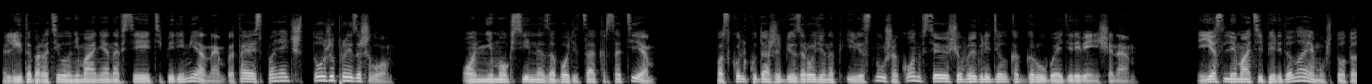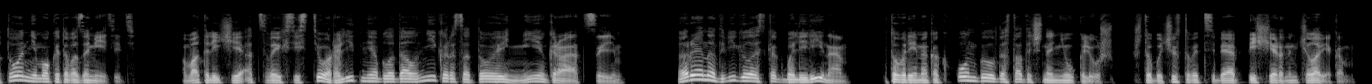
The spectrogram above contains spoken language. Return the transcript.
Лид обратил внимание на все эти перемены, пытаясь понять, что же произошло. Он не мог сильно заботиться о красоте, поскольку даже без родинок и веснушек он все еще выглядел как грубая деревенщина. Если мать и передала ему что-то, то он не мог этого заметить. В отличие от своих сестер, Лид не обладал ни красотой, ни грацией. Рена двигалась как балерина, в то время как он был достаточно неуклюж, чтобы чувствовать себя пещерным человеком.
